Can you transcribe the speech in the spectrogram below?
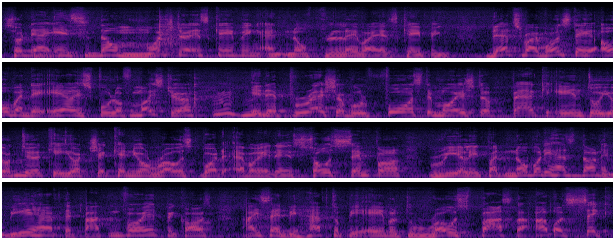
So there is no moisture escaping and no flavor escaping. That's why once they open, the air is full of moisture. Mm-hmm. and The pressure will force the moisture back into your turkey, your chicken, your roast, whatever it is. So simple, really. But nobody has done it. We have the patent for it because I said we have to be able to roast faster. I was sick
